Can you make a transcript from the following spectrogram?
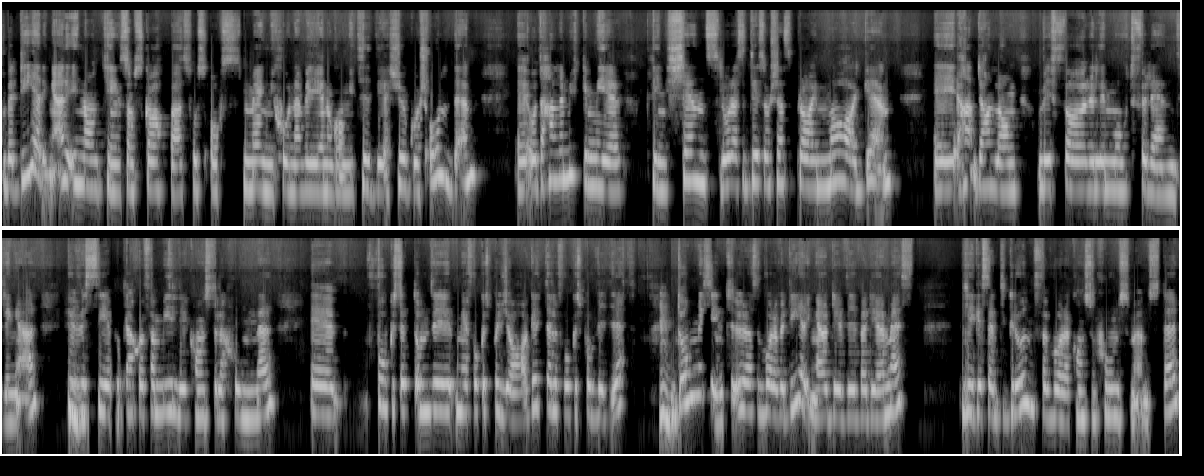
värderingar är någonting som skapas hos oss människor när vi är någon gång i tidiga 20-årsåldern. Eh, och det handlar mycket mer kring känslor, alltså det som känns bra i magen. Eh, det handlar om om vi är för eller emot förändringar, hur mm. vi ser på kanske familjekonstellationer. Fokuset, om det är mer fokus på jaget eller fokus på viet. Mm. De i sin tur, alltså våra värderingar och det vi värderar mest, ligger sedan till grund för våra konsumtionsmönster,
